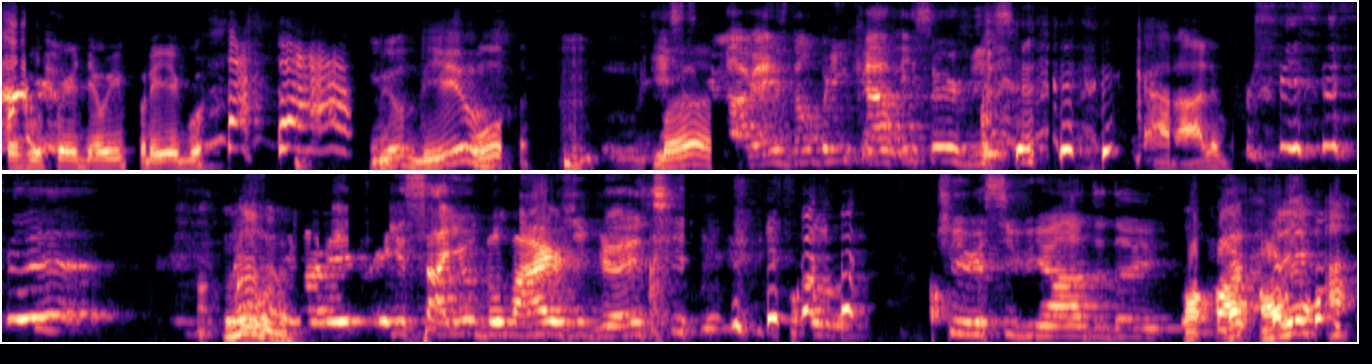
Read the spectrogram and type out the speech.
Clodovil perdeu o emprego. Meu Deus! Porra, Ulisses Mano. Guimarães não brincava em serviço. caralho. Mano, Guimarães, ele saiu do mar gigante e falou: tira esse viado daí. ó- ó- olha, a,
